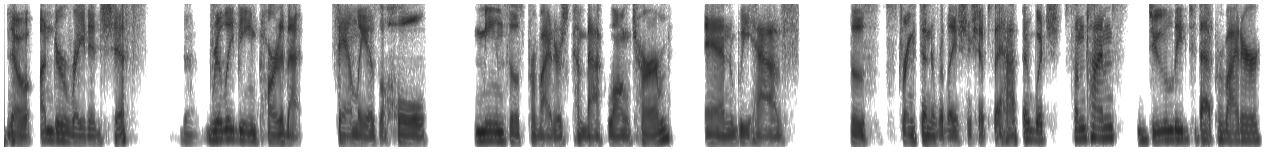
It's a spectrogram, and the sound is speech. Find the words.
you know underrated shifts. Yeah. Really being part of that family as a whole means those providers come back long term, and we have those strengthened relationships that happen, which sometimes do lead to that provider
